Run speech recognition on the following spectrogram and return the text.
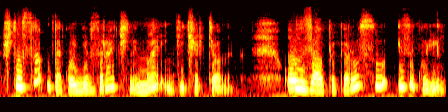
что сам такой невзрачный маленький чертенок. Он взял папиросу и закурил.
